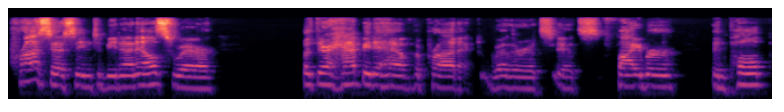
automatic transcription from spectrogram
processing to be done elsewhere, but they're happy to have the product, whether it's it's fiber and pulp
